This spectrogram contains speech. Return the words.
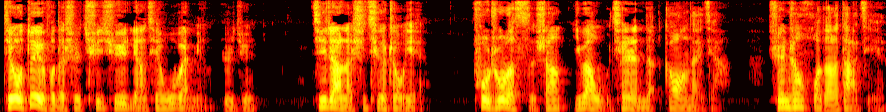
结果对付的是区区两千五百名日军，激战了十七个昼夜，付出了死伤一万五千人的高昂代价。宣称获得了大捷，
